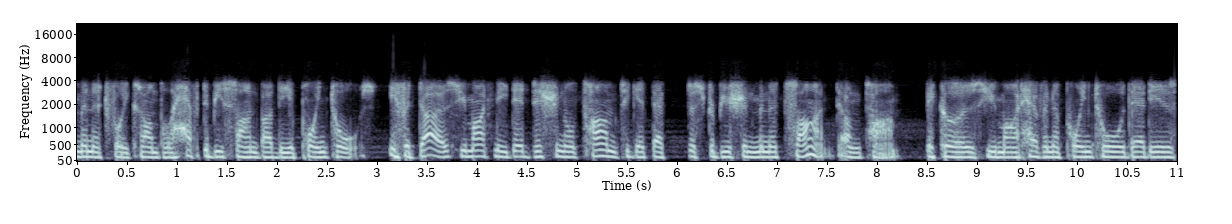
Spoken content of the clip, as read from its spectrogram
minute, for example, have to be signed by the appointors? If it does, you might need additional time to get that distribution minute signed on time because you might have an appointor that is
